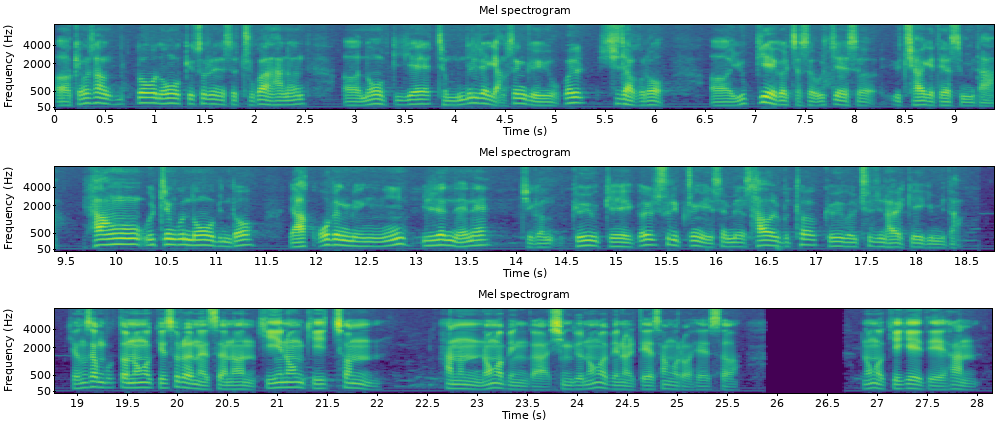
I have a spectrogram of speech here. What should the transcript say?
어, 경상북도 농업기술원에서 주관하는 어, 농업기계 전문 인력 양성 교육을 시작으로 어, 6기에 걸쳐서 울진에서 유치하게 되었습니다. 향후 울진군 농업인도 약 500명이 1년 내내 지금 교육 계획을 수립 중에 있으며 4월부터 교육을 추진할 계획입니다. 경상북도 농업기술원에서는 기농 기촌 하는 농업인과 신규 농업인을 대상으로 해서 농업기계에 대한 아,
